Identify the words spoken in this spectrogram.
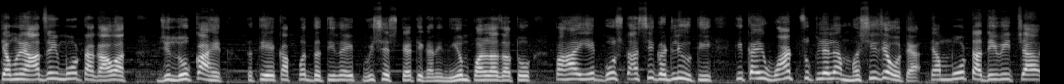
त्यामुळे आजही मोठ्या गावात जी लोक आहेत तर ते एका पद्धतीनं एक विशेष त्या ठिकाणी नियम पाळला जातो. पहा एक गोष्ट अशी घडली होती की काही वाट चुकलेल्या म्हशी ज्या होत्या. त्या मोठा देवीच्या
